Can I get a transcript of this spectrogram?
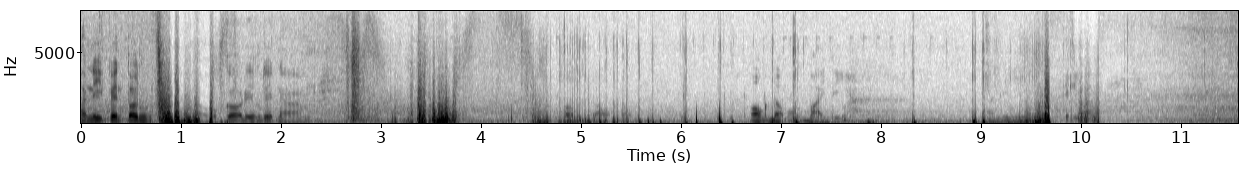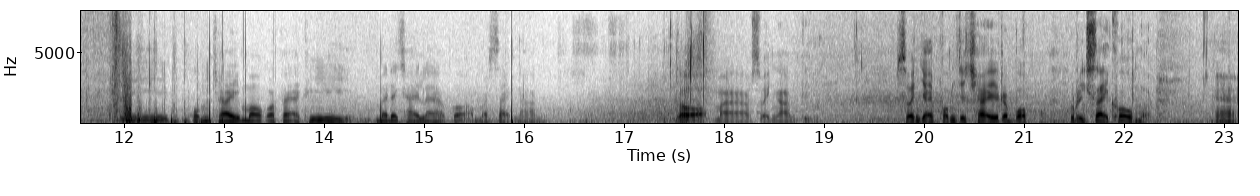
อันนี้เป็นต้นก็เลี้ยงด้วยน้ำ ออกดอกออกใบดีอันนี้อันนี้ผมใช้หม้อกาแฟที่ไม่ได้ใช้แล้วก็เอามาใส่น้ำก็ออกมาสวยงามดีส่วนใหญ่ผมจะใช้ระบบรีไซเคิลหมดนะฮะ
